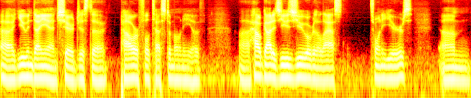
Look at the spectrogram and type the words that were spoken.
uh, you and Diane shared just a powerful testimony of uh, how God has used you over the last 20 years, um,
